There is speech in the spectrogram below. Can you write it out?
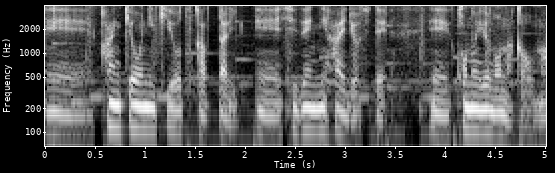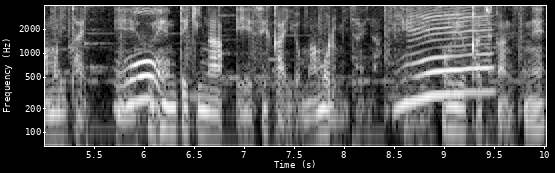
えー環境に気を使ったり、えー自然に配慮して、えーこの世の中を守りたい、え普遍的な、えー世界を守るみたいな、えそういう価値観ですね。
